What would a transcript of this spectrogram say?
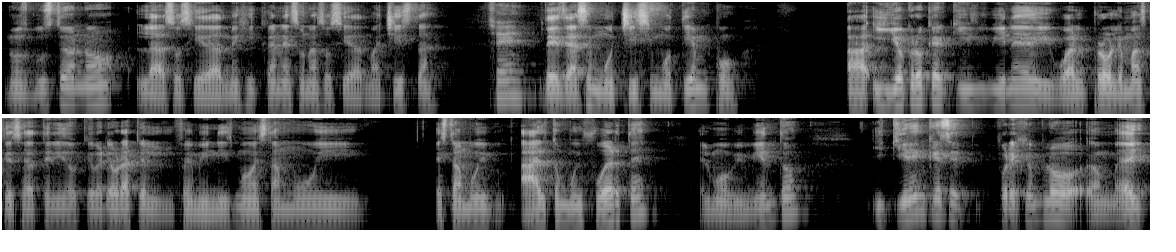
Nos guste o no, la sociedad mexicana es una sociedad machista Sí. desde hace muchísimo tiempo. Ah, y yo creo que aquí viene igual problemas que se ha tenido que ver ahora que el feminismo está muy, está muy alto, muy fuerte, el movimiento, Y quieren que se, por ejemplo, um, he,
